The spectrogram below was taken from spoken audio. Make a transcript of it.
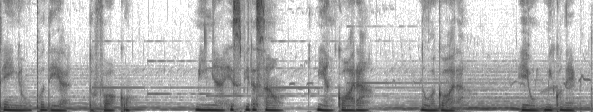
tenho o poder do foco. Minha respiração me ancora no agora. Eu me conecto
